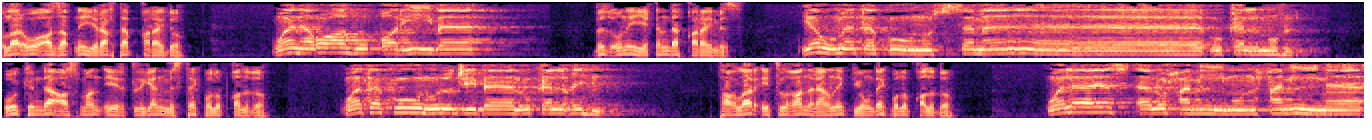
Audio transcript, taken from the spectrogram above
Ular u azobni yiroq deb qaraydi. ونراه قريبا Biz uni yaqin deb qaraymiz. يوم تكون السماء كالمهل. U kunda osmon eritilgan mistak bo'lib qoladi. وتكون الجبال كالعهن. Tog'lar etilgan ranglik yungdek bo'lib qoladi. ولا يسأل حميم حميما.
